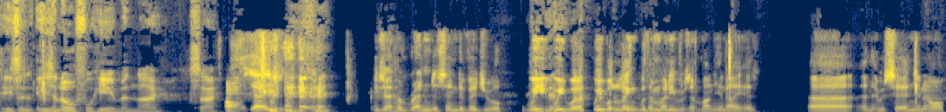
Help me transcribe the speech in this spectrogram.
he's a, he's an awful human though. So oh yeah, he's a, he's a horrendous individual. We we were we were linked with him when he was at Man United. Uh, and they were saying, you know,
